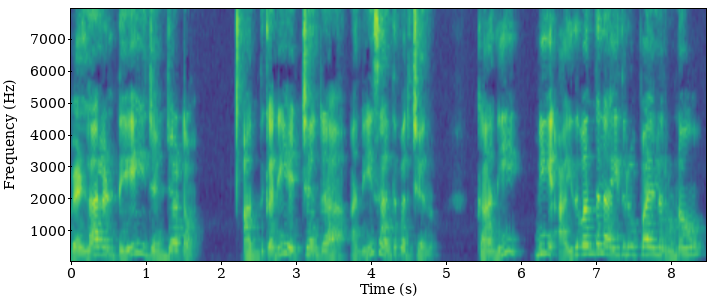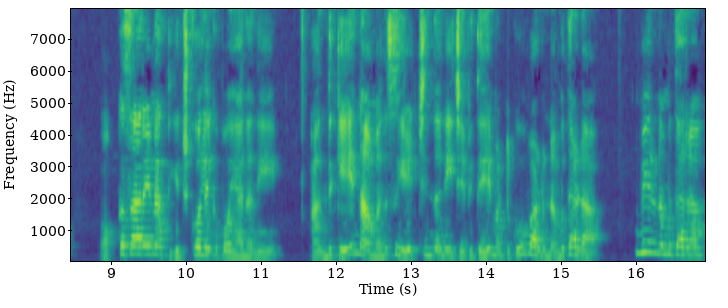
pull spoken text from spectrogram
వెళ్ళాలంటే ఈ జంజాటం. అందుకని ఏడ్చాన్రా అని శాంతపరిచాను. కానీ మీ ఐదు వందల ఐదు రూపాయల రుణం ఒక్కసారైనా తీర్చుకోలేకపోయానని. అందుకే నా మనసు ఏడ్చిందని చెబితే మట్టుకు వాడు నమ్ముతాడా? మీరు నమ్ముతారా?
